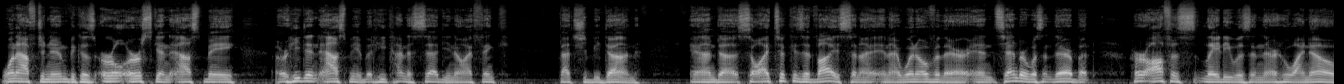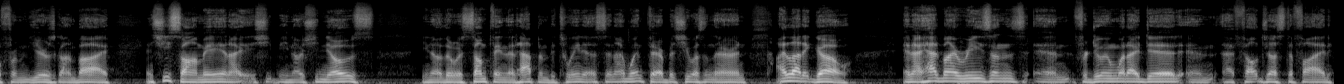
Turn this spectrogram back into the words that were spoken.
one afternoon because Earl Erskine asked me or he didn't ask me, but he kind of said, you know, I think that should be done. And uh, so I took his advice and I, and I went over there. And Sandra wasn't there, but her office lady was in there who I know from years gone by. And she saw me and I, she, you know, she knows, you know, there was something that happened between us. And I went there, but she wasn't there. And I let it go. And I had my reasons and for doing what I did, and I felt justified.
